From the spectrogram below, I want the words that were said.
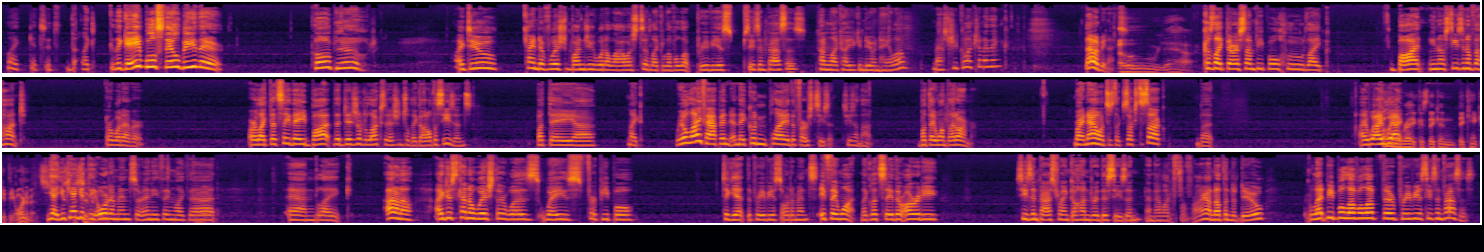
Like it's it's like the game will still be there. Calm down. I do kind of wish Bungie would allow us to like level up previous season passes, kind of like how you can do in Halo Master Chief Collection. I think that would be nice. oh yeah. Cause like there are some people who like bought, you know, Season of the Hunt or whatever. Or like let's say they bought the digital deluxe edition so they got all the seasons. But they uh like real life happened and they couldn't play the first season, Season Hunt. But they want that armor. Right now it's just like sucks to suck, but I, I, oh I, right, because they can they can't get the ornaments. yeah, you can't get the ornaments or anything like that. And like I don't know. I just kind of wish there was ways for people to get the previous ornaments if they want. Like let's say they're already season pass rank 100 this season and they're like I got nothing to do. Let people level up their previous season passes.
